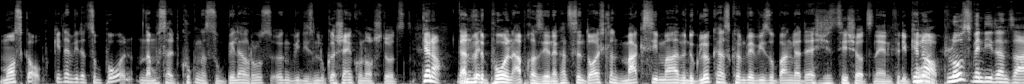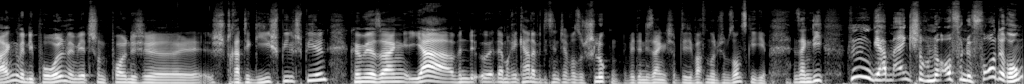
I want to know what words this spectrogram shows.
Moskau geht dann wieder zu Polen. Und dann musst du halt gucken, dass du Belarus irgendwie diesen Lukaschenko noch stürzt. Genau. Dann würde Polen abrasieren. Dann kannst du in Deutschland maximal, wenn du Glück hast, können wir wie so bangladeschische T-Shirts nähen für die Polen. Genau, plus wenn die dann sagen, wenn die Polen, wenn wir jetzt schon polnische äh, Strategiespiel spielen, können wir sagen, ja, wenn die, der Amerikaner wird jetzt nicht einfach so schlucken. Der wird ja nicht sagen, ich habe dir die Waffen doch nicht umsonst gegeben. Dann sagen die, hm, wir haben eigentlich noch eine offene Forderung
